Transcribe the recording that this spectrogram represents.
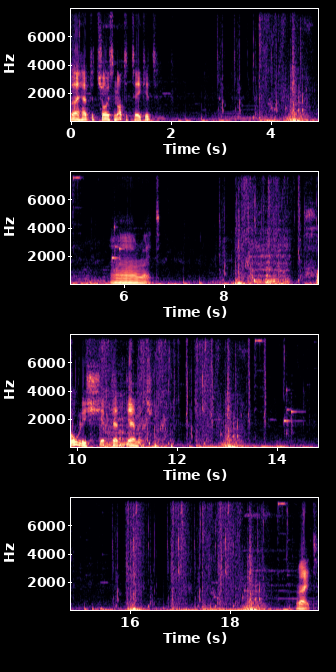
but I had the choice not to take it. Alright. Holy shit, that damage. Right.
